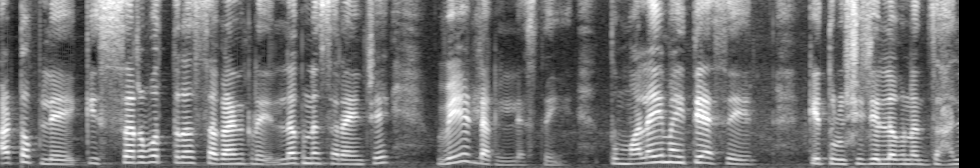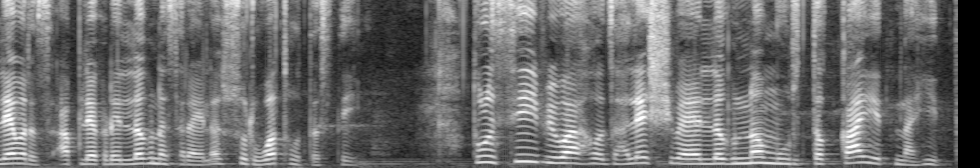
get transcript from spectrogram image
आटोपले की सर्वत्र सगळ्यांकडे लग्नसराईंचे वेळ लागलेले असते. तुम्हालाही माहिती असेल की तुळशीचे लग्न झाल्यावरच आपल्याकडे लग्न सरायला सुरुवात होत असते. तुळशी विवाह झाल्याशिवाय लग्न मुहूर्त का येत नाहीत.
